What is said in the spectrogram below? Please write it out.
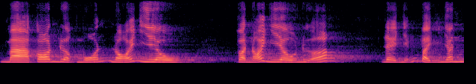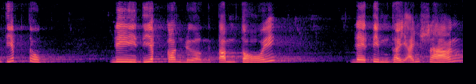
mà con được muốn nói nhiều và nói nhiều nữa để những bệnh nhân tiếp tục đi tiếp con đường tâm tối để tìm thấy ánh sáng.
